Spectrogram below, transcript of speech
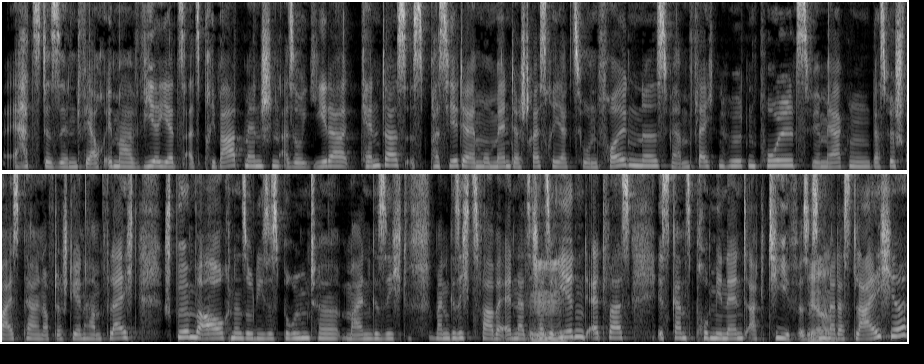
Ärzte sind, wer auch immer, wir jetzt als Privatmenschen, also jeder kennt das. Es passiert ja im Moment der Stressreaktion folgendes. Wir haben vielleicht einen erhöhten Puls, wir merken, dass wir Schweißperlen auf der Stirn haben. Vielleicht spüren wir auch ne, so dieses berühmte, mein Gesicht, meine Gesichtsfarbe ändert sich. Also mhm. Also irgendetwas ist ganz prominent aktiv. Es ist ja. immer das Gleiche,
